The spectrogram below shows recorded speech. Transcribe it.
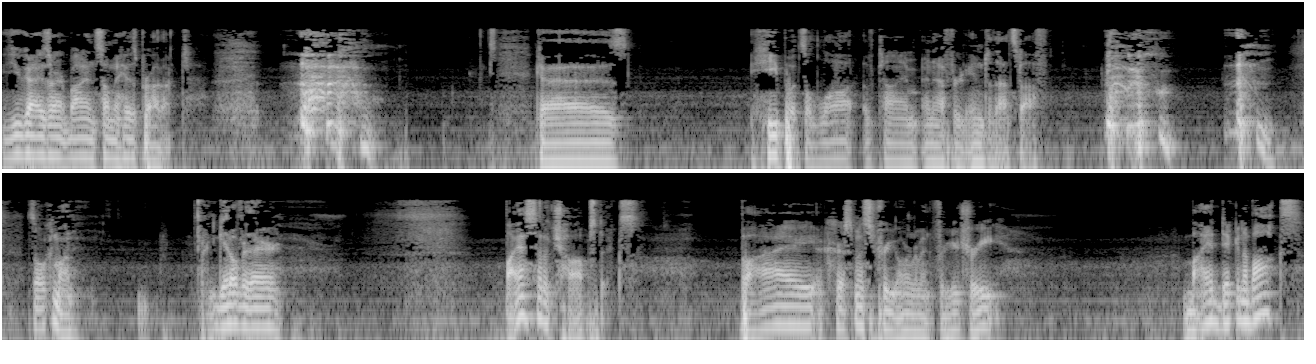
you guys aren't buying some of his product. Because he puts a lot of time and effort into that stuff. so come on. Get over there. Buy a set of chopsticks. Buy a Christmas tree ornament for your tree. Buy a dick in a box.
